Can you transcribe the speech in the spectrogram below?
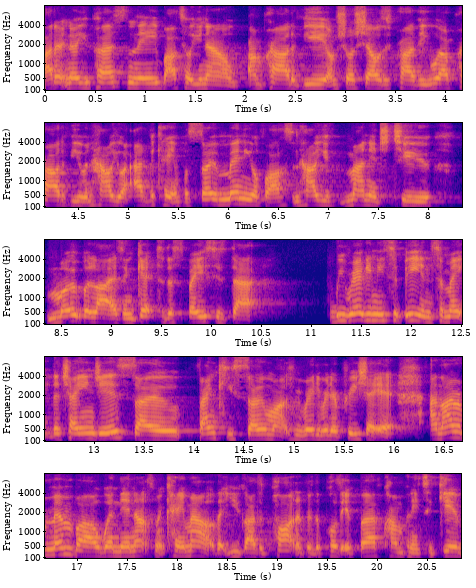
I don't know you personally, but I'll tell you now, I'm proud of you. I'm sure Shells is proud of you. We are proud of you and how you're advocating for so many of us, and how you've managed to mobilize and get to the spaces that we really need to be in to make the changes. So thank you so much. We really, really appreciate it. And I remember when the announcement came out that you guys had partnered with the Positive Birth Company to give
